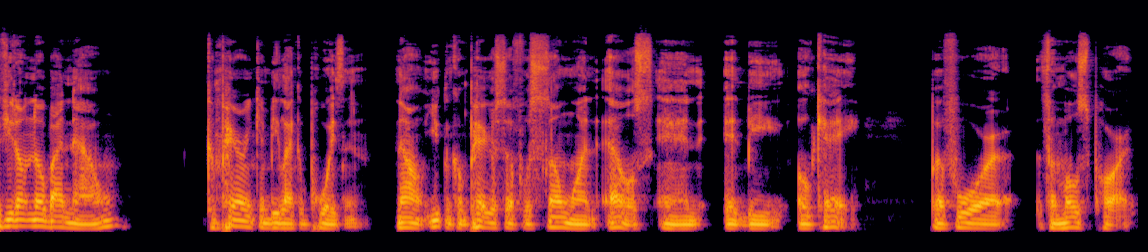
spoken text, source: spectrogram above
if you don't know by now, comparing can be like a poison. Now you can compare yourself with someone else and it'd be okay. But for the most part,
